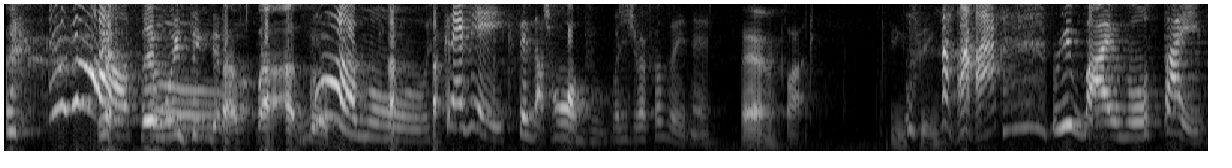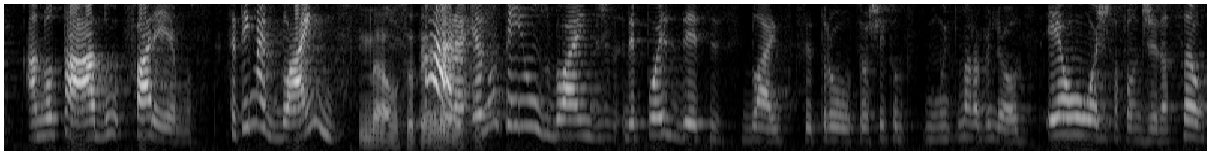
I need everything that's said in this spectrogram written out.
Ia Gosto. ser muito engraçado. Vamos! Escreve aí, o que vocês acham? Óbvio, a gente vai fazer, né? É, Claro. Enfim. Revivals, tá aí. Anotado, faremos. Você tem mais blinds? Não, só tenho Cara, esses. eu não tenho uns blinds. Depois desses blinds que você trouxe, eu achei todos muito maravilhosos. Eu, a gente tá falando de geração,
